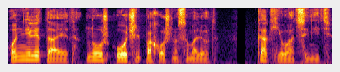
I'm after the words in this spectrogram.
Он не летает, но уж очень похож на самолет. Как его оценить?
